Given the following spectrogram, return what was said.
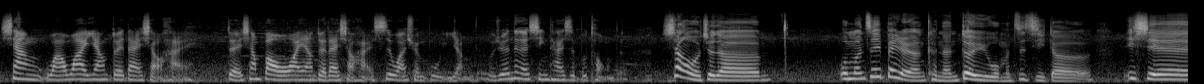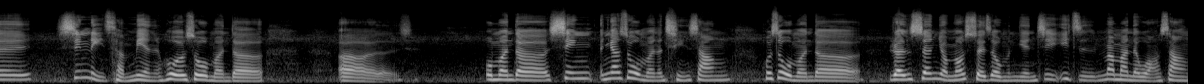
像娃娃一样对待小孩，对，像抱娃娃一样对待小孩是完全不一样的。我觉得那个心态是不同的。像我觉得我们这一辈的人，可能对于我们自己的一些心理层面，或者说我们的呃，我们的心，应该说我们的情商，或是我们的。人生有没有随着我们年纪一直慢慢的往上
